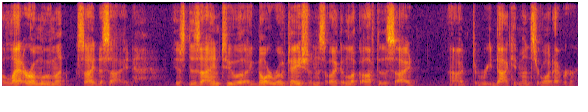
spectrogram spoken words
lateral movement side to side. It's designed to uh, ignore rotation so I can look off to the side uh, to read documents or whatever.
